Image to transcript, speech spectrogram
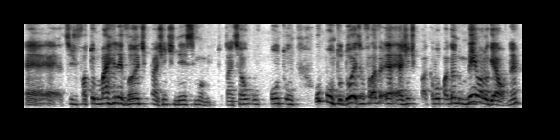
é, seja o fator mais relevante para a gente nesse momento. Tá? Isso é o, ponto um. O ponto dois, vamos falar, é, a gente acabou pagando meio aluguel, né?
